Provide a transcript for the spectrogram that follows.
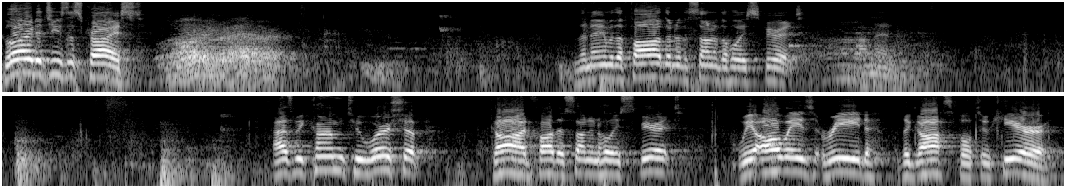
Glory to Jesus Christ. In the name of the Father, and of the Son, and of the Holy Spirit. Amen. As we come to worship God, Father, Son, and Holy Spirit, we always read the gospel to hear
